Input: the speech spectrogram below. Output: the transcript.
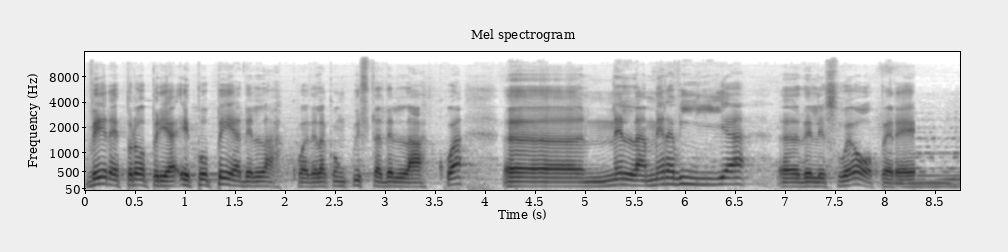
vera e propria epopea dell'acqua, della conquista dell'acqua, eh, nella meraviglia eh, delle sue opere.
